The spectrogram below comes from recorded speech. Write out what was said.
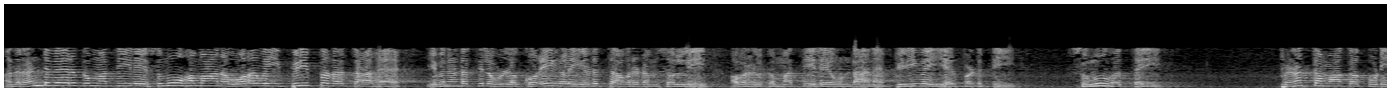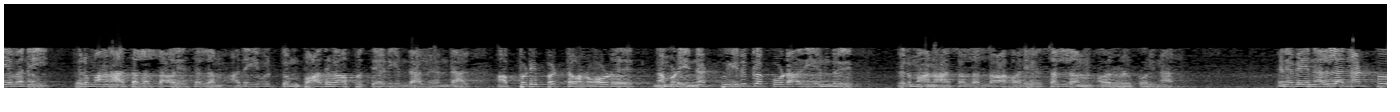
அந்த ரெண்டு பேருக்கும் மத்தியிலே சுமூகமான உறவை பிரிப்பதற்காக இவனிடத்தில் உள்ள குறைகளை எடுத்து அவரிடம் சொல்லி அவர்களுக்கு மத்தியிலே உண்டான பிரிவை ஏற்படுத்தி சுமூகத்தை பிணக்கமாக்கக்கூடியவனை பெருமானா சல்லல்லா அலி செல்லம் அதை விட்டும் பாதுகாப்பு தேடுகின்றார்கள் என்றால் அப்படிப்பட்டவனோடு நம்முடைய நட்பு இருக்கக்கூடாது என்று பெருமானா சல்லல்லாஹ் அலி செல்லம் அவர்கள் கூறினார் எனவே நல்ல நட்பு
